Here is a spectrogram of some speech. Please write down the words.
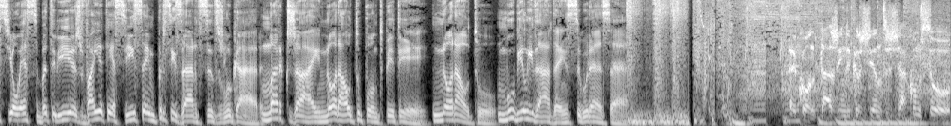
SOS Baterias vai até si sem precisar de se deslocar. Marque já em norauto.pt. Norauto. Mobilidade em segurança. A contagem decrescente já começou.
